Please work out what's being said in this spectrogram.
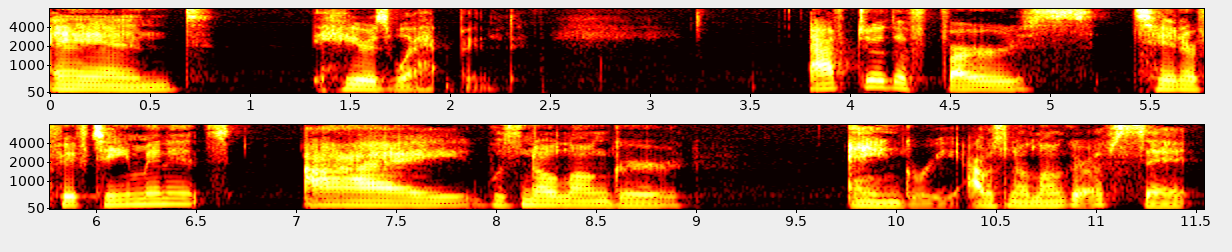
And here's what happened. After the first 10 or 15 minutes, I was no longer angry. I was no longer upset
